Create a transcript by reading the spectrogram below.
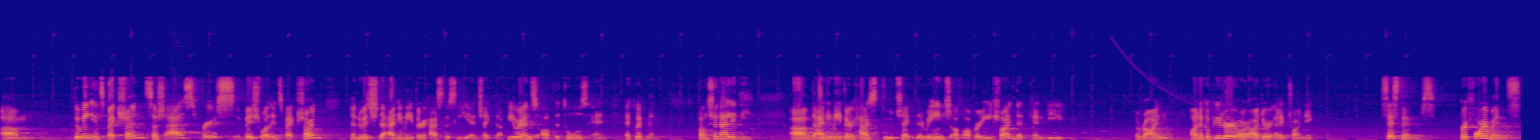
um, doing inspection such as first, visual inspection in which the animator has to see and check the appearance of the tools and equipment. Functionality. Um, the animator has to check the range of operation that can be run on a computer or other electronic Systems. Performance.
